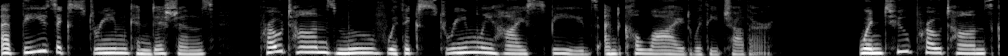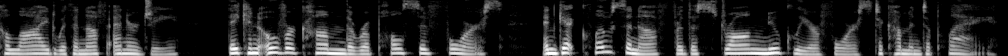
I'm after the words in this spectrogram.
At these extreme conditions, protons move with extremely high speeds and collide with each other. When two protons collide with enough energy, they can overcome the repulsive force and get close enough for the strong nuclear force to come into play.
